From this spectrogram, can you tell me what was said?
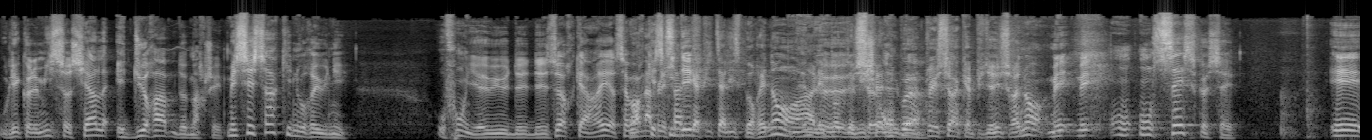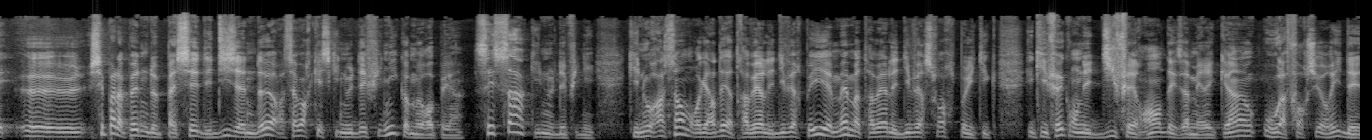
ou l'économie sociale et durable de marché. Mais c'est ça qui nous réunit. Au fond, il y a eu des, heures carrées à savoir. On ça le capitalisme rénan hein, à l'époque de euh, Michel On peut appeler ça capitalisme rénan, mais, mais on sait ce que c'est. Et euh, ce n'est pas la peine de passer des dizaines d'heures à savoir qu'est-ce qui nous définit comme Européens. C'est ça qui nous définit, qui nous rassemble, regardez, à travers les divers pays et même à travers les diverses forces politiques, et qui fait qu'on est différent des Américains ou a fortiori des,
